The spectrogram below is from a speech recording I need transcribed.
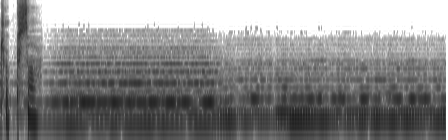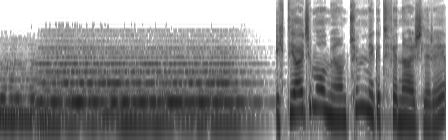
Çok güzel. İhtiyacım olmayan tüm negatif enerjileri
